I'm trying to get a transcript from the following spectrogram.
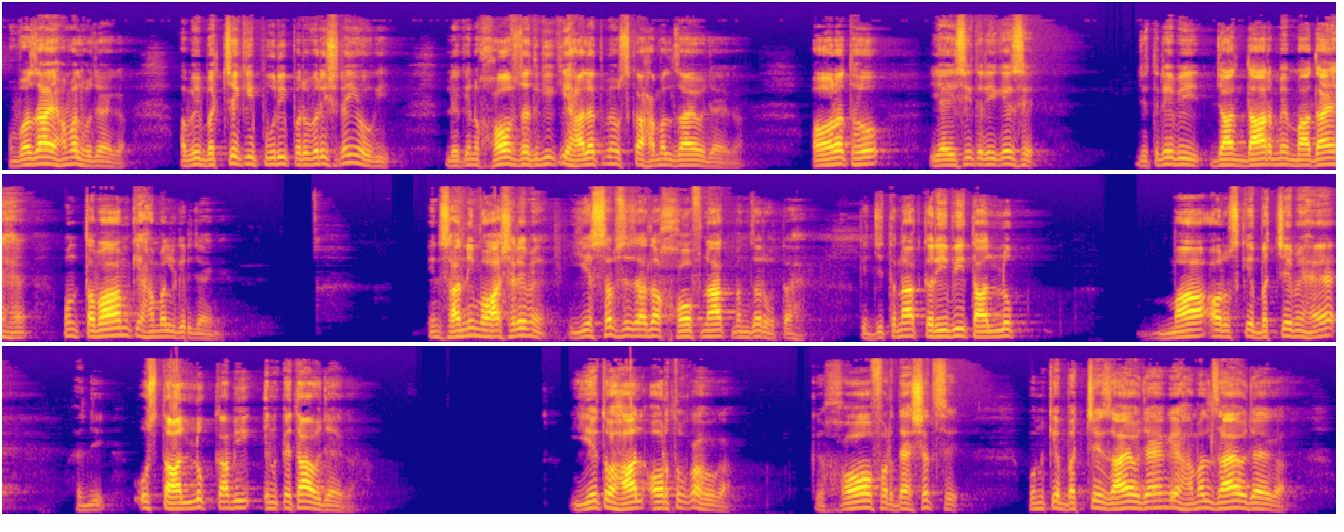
وضع حمل ہو جائے گا۔ ابھی بچے کی پوری پرورش نہیں ہوگی، لیکن خوف زدگی کی حالت میں اس کا حمل ضائع ہو جائے گا۔ عورت ہو یا اسی طریقے سے جتنے بھی جاندار میں مادائیں ہیں، ان تمام کے حمل گر جائیں گے۔ انسانی معاشرے میں یہ سب سے زیادہ خوفناک منظر ہوتا ہے کہ جتنا قریبی تعلق ماں اور اس کے بچے میں ہے ہاں جی اس تعلق کا بھی انقطاع ہو جائے گا۔ یہ تو حال عورتوں کا ہوگا کہ خوف اور دہشت سے ان کے بچے ضائع ہو جائیں گے، حمل ضائع ہو جائے گا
